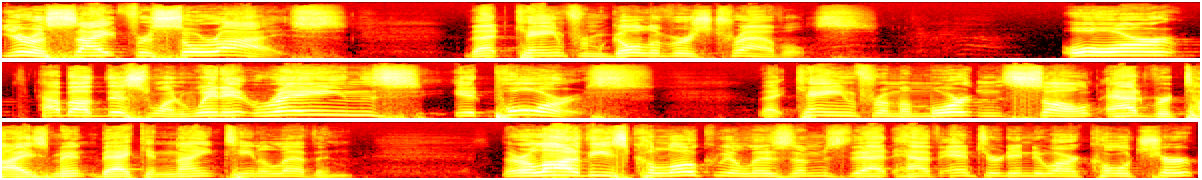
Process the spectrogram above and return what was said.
you're a sight for sore eyes. That came from Gulliver's Travels. Or how about this one? When it rains, it pours. That came from a Morton Salt advertisement back in 1911. There are a lot of these colloquialisms that have entered into our culture,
